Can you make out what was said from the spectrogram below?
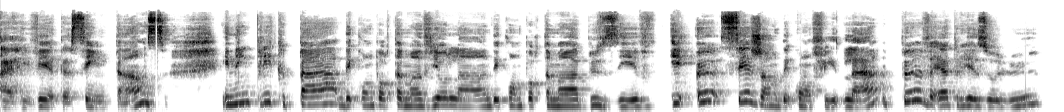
arriver à être assez intense, il n'implique pas des comportements violents, des comportements abusifs. Et eux, ces genres de conflits-là peuvent être résolus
